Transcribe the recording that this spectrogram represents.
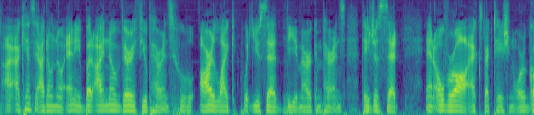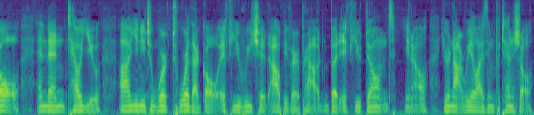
I, I, can't say I don't know any, but I know very few parents who are like what you said, the mm-hmm. American parents. They just said, an overall expectation or goal and then tell you uh, you need to work toward that goal. If you reach it, I'll be very proud. But if you don't, you know, you're not realizing potential.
